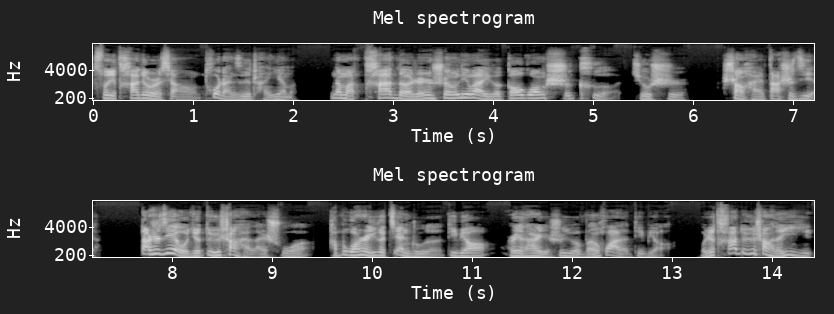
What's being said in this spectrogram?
所以他就是想拓展自己的产业嘛。那么他的人生另外一个高光时刻就是上海大世界。大世界，我觉得对于上海来说，它不光是一个建筑的地标，而且它也是一个文化的地标。我觉得它对于上海的意义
